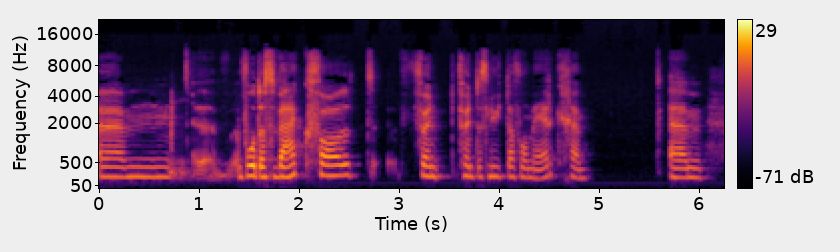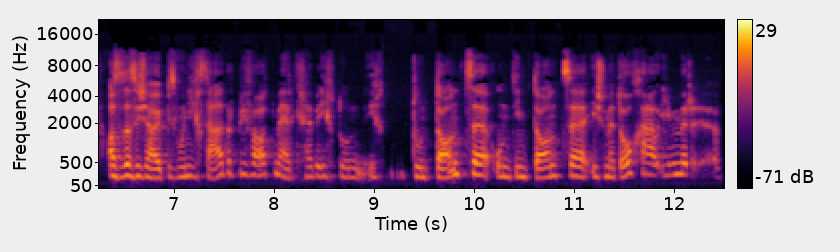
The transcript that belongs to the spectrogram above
ähm, äh, wo das wegfällt, können das Leute davon merken. Ähm, also das ist auch etwas, was ich selber privat merke. Ich tun, ich tun tanzen und im Tanzen ist man doch auch immer äh,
